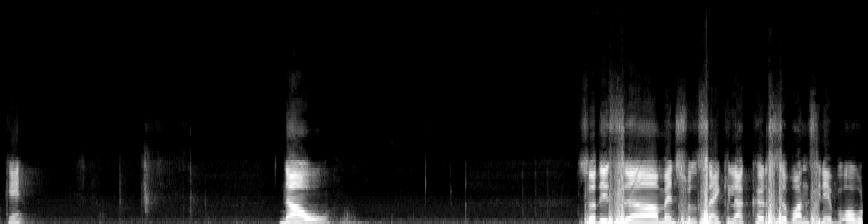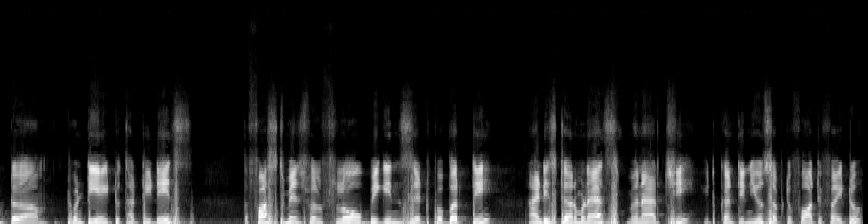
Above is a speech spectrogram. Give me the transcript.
Okay now so this uh, menstrual cycle occurs once in about uh, 28 to 30 days. The first menstrual flow begins at puberty and is termed as menarche. It continues up to 45 to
